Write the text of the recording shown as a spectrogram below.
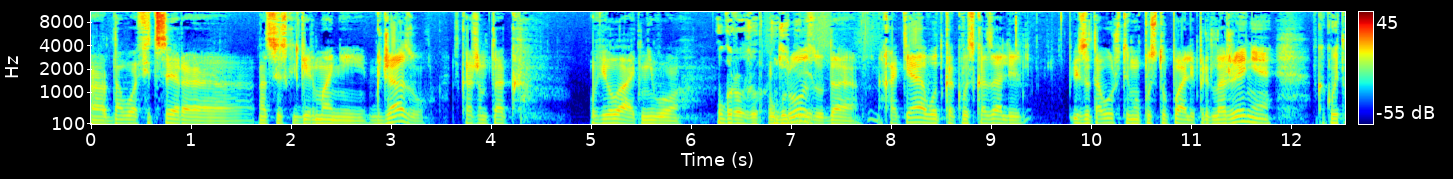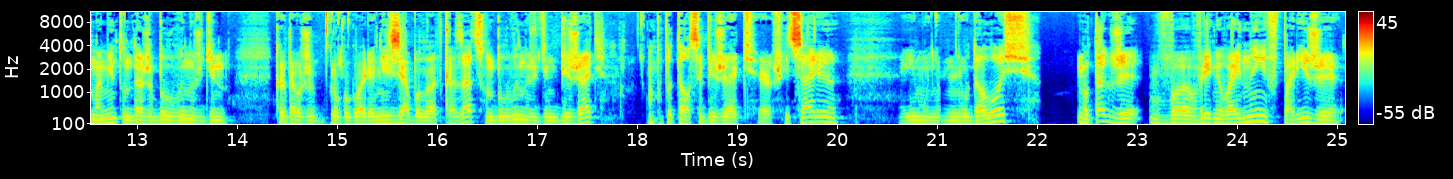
одного офицера нацистской Германии к джазу, скажем так, увела от него угрозу. Угрозу, да. Хотя, вот как вы сказали, из-за того, что ему поступали предложения, в какой-то момент он даже был вынужден, когда уже, грубо говоря, нельзя было отказаться, он был вынужден бежать. Он попытался бежать в Швейцарию, ему не удалось. Но также во время войны в Париже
